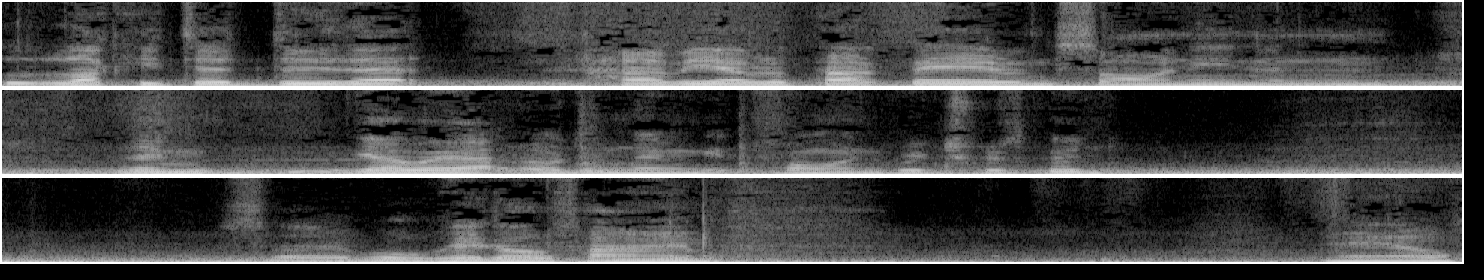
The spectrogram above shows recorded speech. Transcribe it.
lucky to do that. I'll be able to park there and sign in and then go out. I didn't even get fined, which was good. So we'll head off home now.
